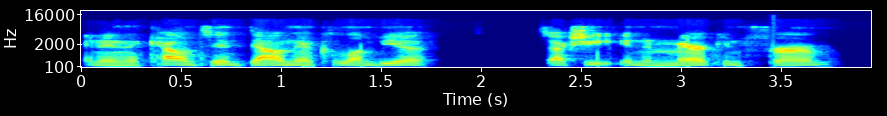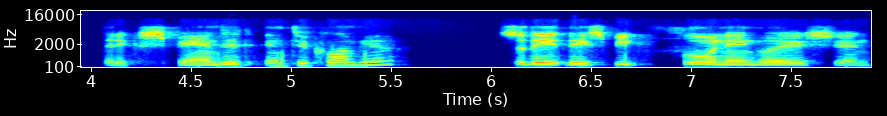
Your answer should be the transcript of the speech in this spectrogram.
and an accountant down there in Colombia. It's actually an American firm that expanded into Colombia. So they, they speak fluent English and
